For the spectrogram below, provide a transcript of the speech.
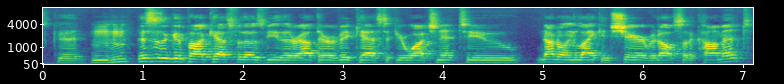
It's good. Mm-hmm. This is a good podcast for those of you that are out there, a vidcast, if you're watching it, to not only like and share, but also to comment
